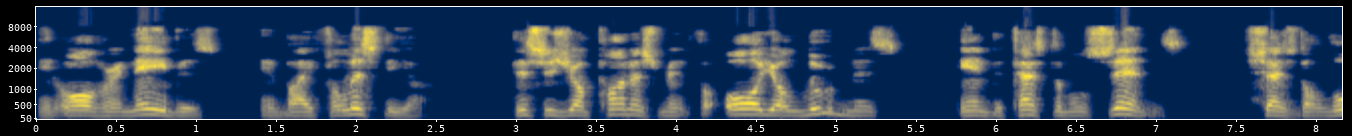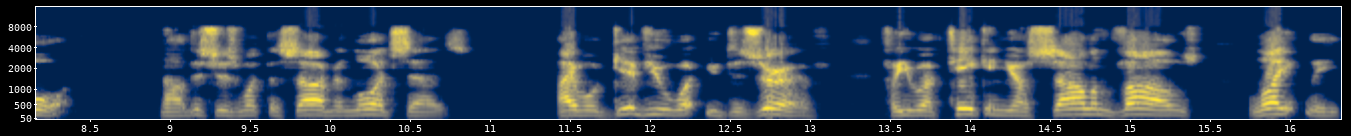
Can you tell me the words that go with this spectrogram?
and all her neighbors and by Philistia. This is your punishment for all your lewdness and detestable sins, says the Lord. Now this is what the sovereign Lord says. I will give you what you deserve, for you have taken your solemn vows lightly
